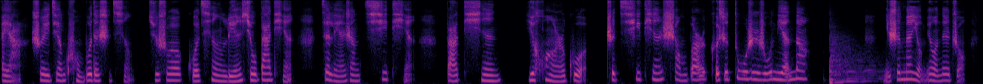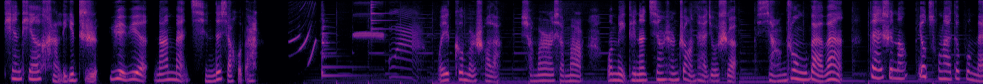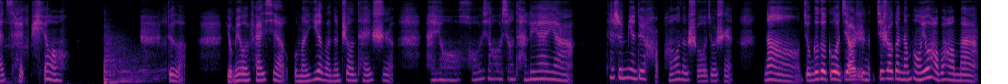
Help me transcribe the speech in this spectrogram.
哎呀，说一件恐怖的事情。据说国庆连休八天，再连上七天，八天一晃而过，这七天上班可是度日如年呢。你身边有没有那种天天喊离职、月月拿满勤的小伙伴？我一哥们说了：“小妹儿，小妹儿，我每天的精神状态就是想中五百万，但是呢，又从来都不买彩票。”对了，有没有发现我们夜晚的状态是，哎呦，好想好想谈恋爱呀！但是面对好朋友的时候，就是那囧哥哥给我介绍介绍个男朋友好不好嘛？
